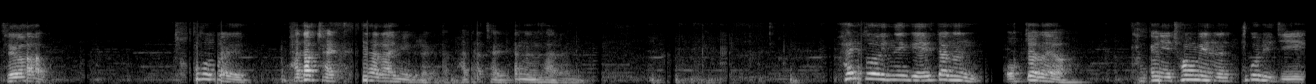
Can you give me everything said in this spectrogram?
제가 청소를 바닥 잘 닦는 사람이 그래요. 바닥 잘 닦는 사람이. 할 수 있는 게 일단은 없잖아요. 당연히 처음에는 쭈구리지.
